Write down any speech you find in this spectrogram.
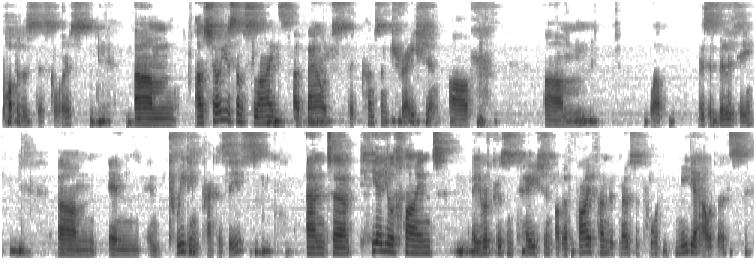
populist discourse. Um, I'll show you some slides about the concentration of, um, well, visibility um, in, in tweeting practices. And uh, here you'll find a representation of the 500 most important media outlets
